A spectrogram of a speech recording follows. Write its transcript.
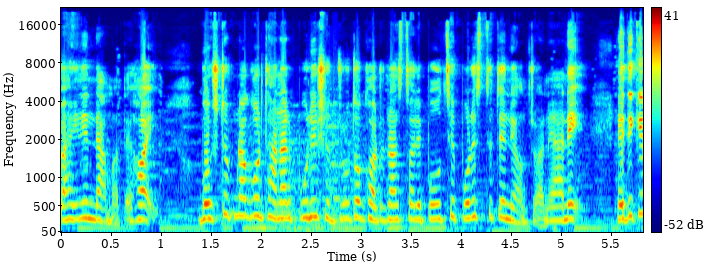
বাহিনী নামাতে হয়। বৈষ্ণবনগর থানার পুলিশ দ্রুত ঘটনাস্থলে পৌঁছে পরিস্থিতি নিয়ন্ত্রণে আনে। এদিকে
